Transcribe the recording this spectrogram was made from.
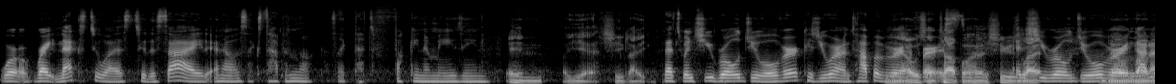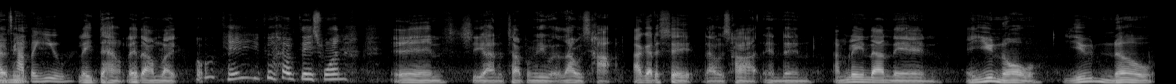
were right next to us to the side, and I was like, "Stop and look." I was like, "That's fucking amazing." And uh, yeah, she like That's when she rolled you over because you were on top of her. Yeah, I was first. on top of her. She was and like, she rolled you over "No, and no, got on top of you. Lay down, lay down. I'm like, okay, you can have this one. And she got on top of me. Well, that was hot. I gotta say, that was hot. And then I'm laying down there, and and you know, you know,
